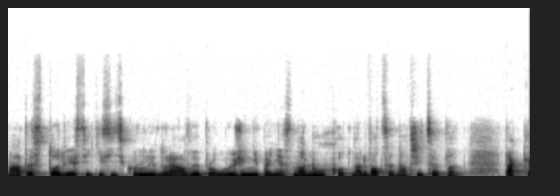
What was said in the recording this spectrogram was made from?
máte 100, 200 tisíc korun jednorázově pro uložení peněz na důchod na 20, na 30 let, tak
